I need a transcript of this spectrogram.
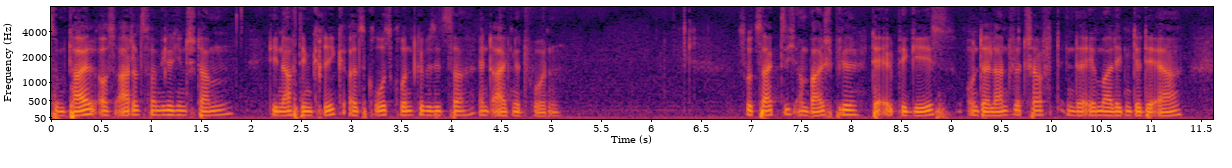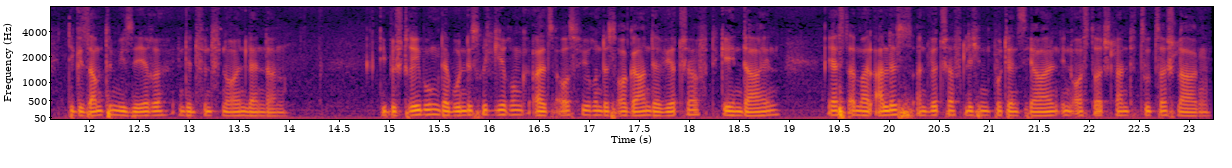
zum Teil aus Adelsfamilien stammen, die nach dem Krieg als Großgrundbesitzer enteignet wurden so zeigt sich am Beispiel der LPGs und der Landwirtschaft in der ehemaligen DDR die gesamte Misere in den fünf neuen Ländern. Die Bestrebungen der Bundesregierung als ausführendes Organ der Wirtschaft gehen dahin, erst einmal alles an wirtschaftlichen Potenzialen in Ostdeutschland zu zerschlagen,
